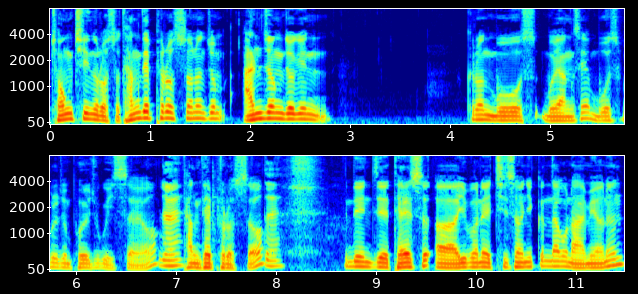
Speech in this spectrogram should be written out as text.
정치인으로서 당 대표로서는 좀 안정적인 그런 모습, 모양새 모습을 좀 보여주고 있어요. 네. 당 대표로서. 네. 근데 이제 대선 아, 이번에 지선이 끝나고 나면은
